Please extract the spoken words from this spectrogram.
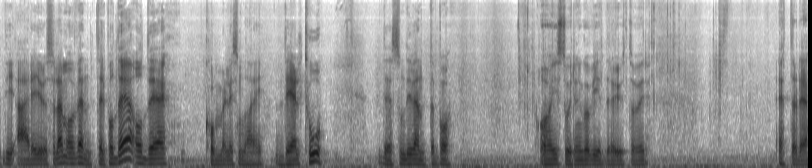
De er i Jerusalem og venter på det, og det kommer liksom da i del to. Det som de venter på. Og historien går videre utover etter det.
